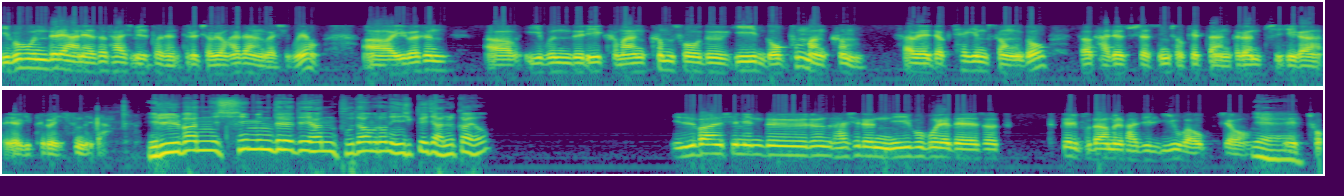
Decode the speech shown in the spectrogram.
이 부분들에 한해서 41%를 적용하자는 것이고요. 어, 이것은 어, 이분들이 그만큼 소득이 높은 만큼 사회적 책임성도 더 가져주셨으면 좋겠다는 그런 취지가 여기 들어 있습니다. 일반 시민들에 대한 부담으로는 인식되지 않을까요? 일반 시민들은 사실은 이 부분에 대해서 특- 특별히 부담을 가질 이유가 없죠. 예. 예, 초,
